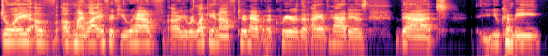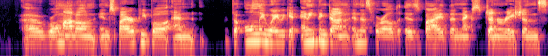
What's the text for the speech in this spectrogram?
joy of of my life, if you have, uh, you were lucky enough to have a career that I have had, is that you can be a role model and inspire people. And the only way we get anything done in this world is by the next generations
